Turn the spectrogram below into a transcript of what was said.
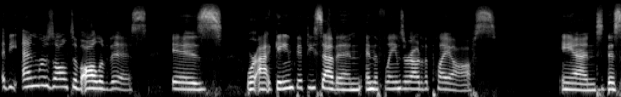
the end result of all of this is we're at game 57 and the Flames are out of the playoffs and this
